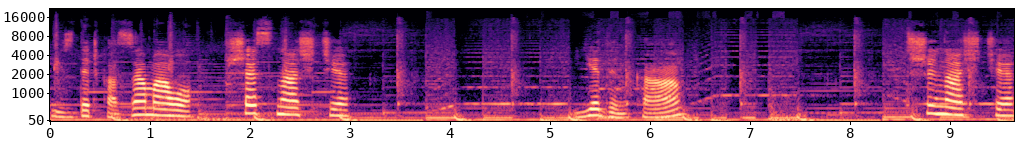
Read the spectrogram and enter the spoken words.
czyli zdeczka za mało, 16, jedynka, 13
